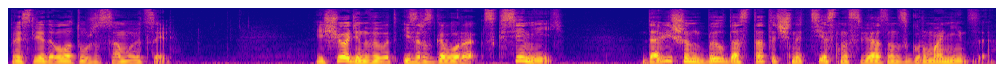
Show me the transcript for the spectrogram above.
преследовала ту же самую цель. Еще один вывод из разговора с Ксенией Давишин был достаточно тесно связан с Гурманидзе.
